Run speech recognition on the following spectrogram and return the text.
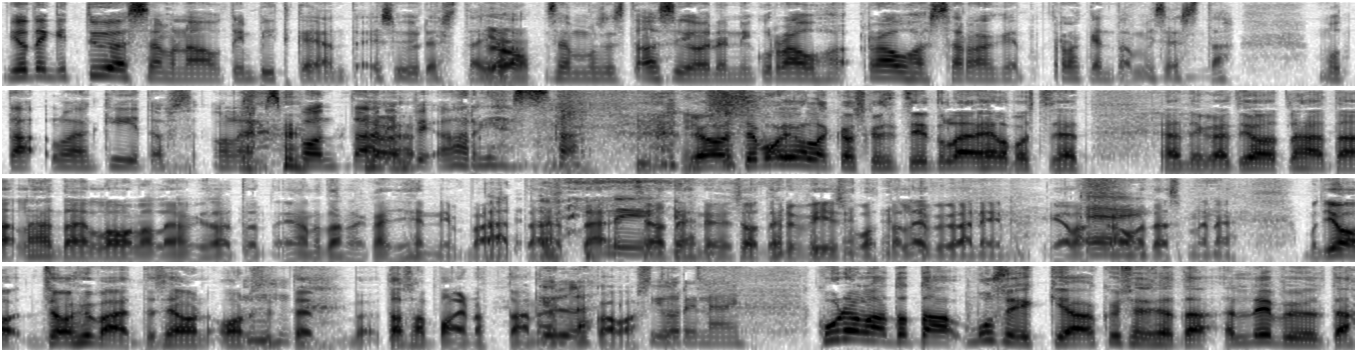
jotenkin työssä mä nautin pitkäjänteisyydestä Joo. ja semmoisesta asioiden niin kuin rauha, rauhassa rake- rakentamisesta, mutta luojan kiitos, olen spontaanimpi arjessa. joo, se voi olla, koska sit siinä tulee helposti se, että, että, niin kuin, että joo, että lähdetään, lähdetään lounalle johonkin, että ei anneta ainakaan Jennin päättää. Että, että Niin. se, on tehnyt, se on tehnyt viisi vuotta levyä, niin kela Ei. kauan tässä menee. Mutta joo, se on hyvä, että se on, on sitten tasapainottaa näin Kyllä, mukavasti. juuri näin. Kuunnellaan tota musiikkia kyseiseltä levyltä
